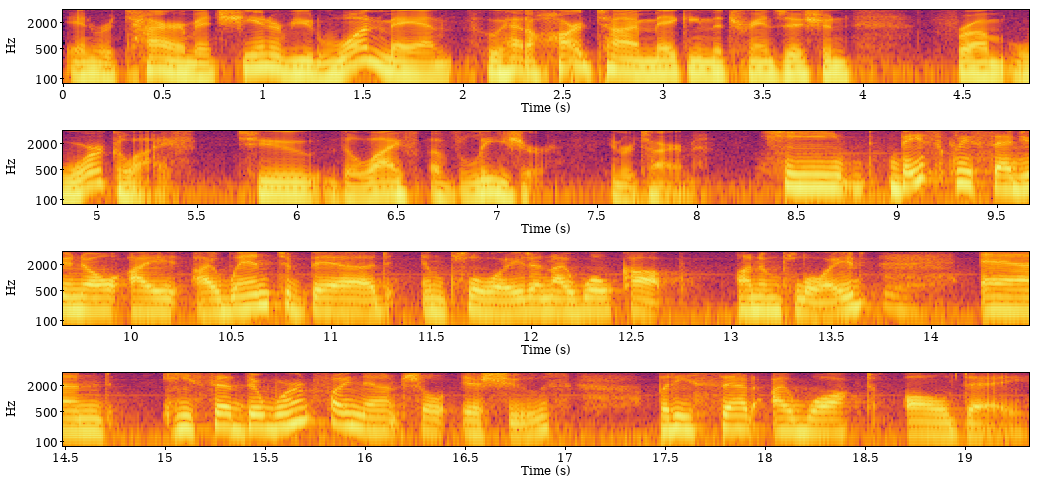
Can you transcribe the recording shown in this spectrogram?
in retirement. She interviewed one man who had a hard time making the transition from work life to the life of leisure in retirement. he basically said, you know, I, I went to bed employed and I woke up unemployed. And he said there weren't financial issues, but he said I walked all day.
